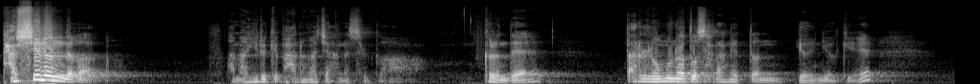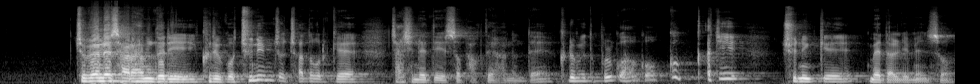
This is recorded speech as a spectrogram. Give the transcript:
다시는 내가 아마 이렇게 반응하지 않았을까. 그런데 딸을 너무나도 사랑했던 여인이었기에 주변의 사람들이 그리고 주님조차도 그렇게 자신에 대해서 박대하는데 그럼에도 불구하고 끝까지 주님께 매달리면서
